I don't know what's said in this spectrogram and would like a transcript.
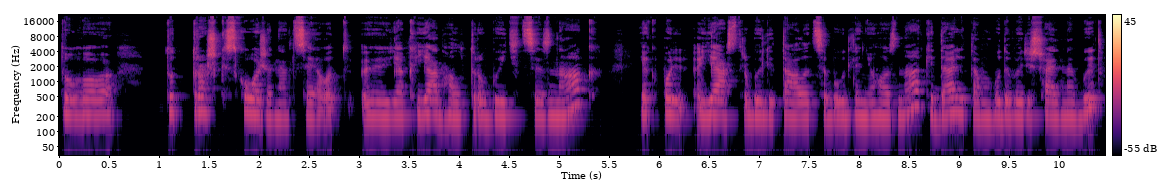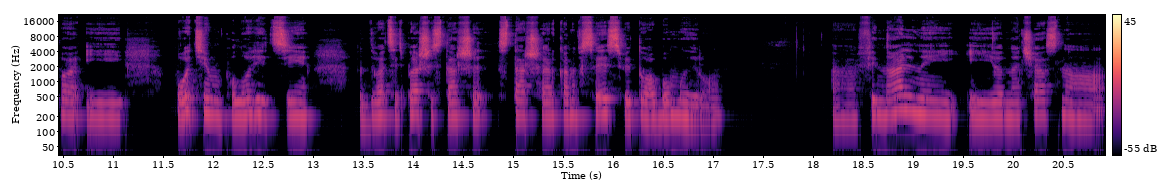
То тут трошки схоже на це. От е, як Янгол трубить, це знак. Як яструби літали, це був для нього знак, і далі там буде вирішальна битва, і потім по логіці 21-й старший, старший аркан Всесвіту або миру. Фінальний і одночасно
